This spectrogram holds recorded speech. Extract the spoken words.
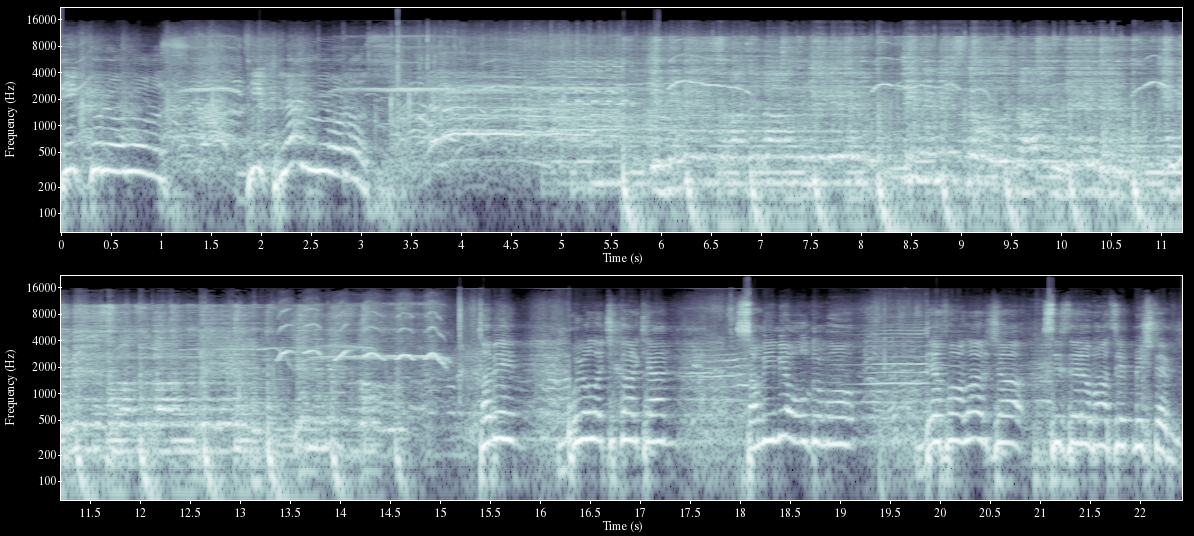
Dik duruyoruz. Tabii bu yola çıkarken samimi olduğumu defalarca sizlere bahsetmiştim.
